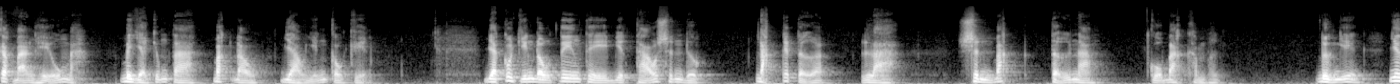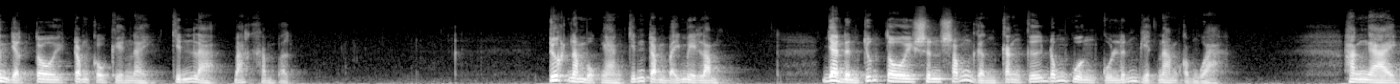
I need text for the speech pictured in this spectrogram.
Các bạn hiểu mà, bây giờ chúng ta bắt đầu vào những câu chuyện. Và câu chuyện đầu tiên thì Việt Thảo xin được đặt cái tựa là Sinh Bắc Tử Nam của bác Khâm Hưng. Đương nhiên, nhân vật tôi trong câu chuyện này chính là bác Khâm Hưng. Trước năm 1975, gia đình chúng tôi sinh sống gần căn cứ đóng quân của lính Việt Nam Cộng Hòa. Hằng ngày,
